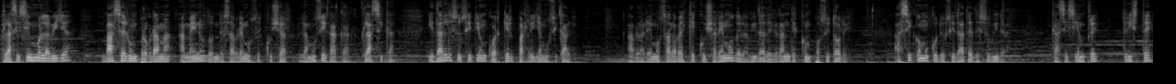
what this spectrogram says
Clasicismo en la Villa va a ser un programa ameno donde sabremos escuchar la música clásica y darle su sitio en cualquier parrilla musical. Hablaremos a la vez que escucharemos de la vida de grandes compositores, así como curiosidades de su vida, casi siempre tristes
